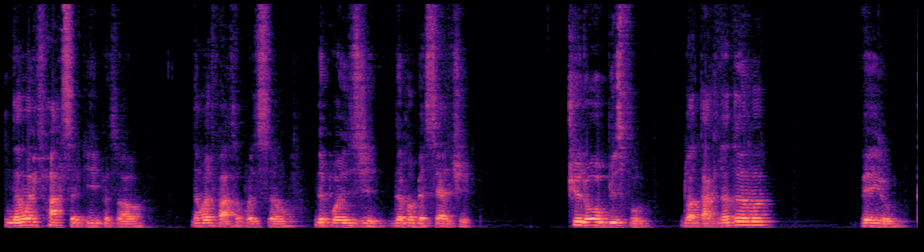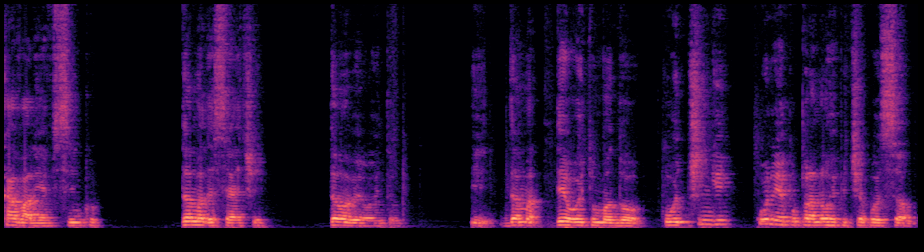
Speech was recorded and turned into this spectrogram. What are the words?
não é fácil aqui, pessoal. Não é fácil a posição. Depois de dama B7, tirou o bispo do ataque da dama, veio cavalo em F5, dama D7, dama B8 e dama D8 mandou o Ting o Nepo, para não repetir a posição,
